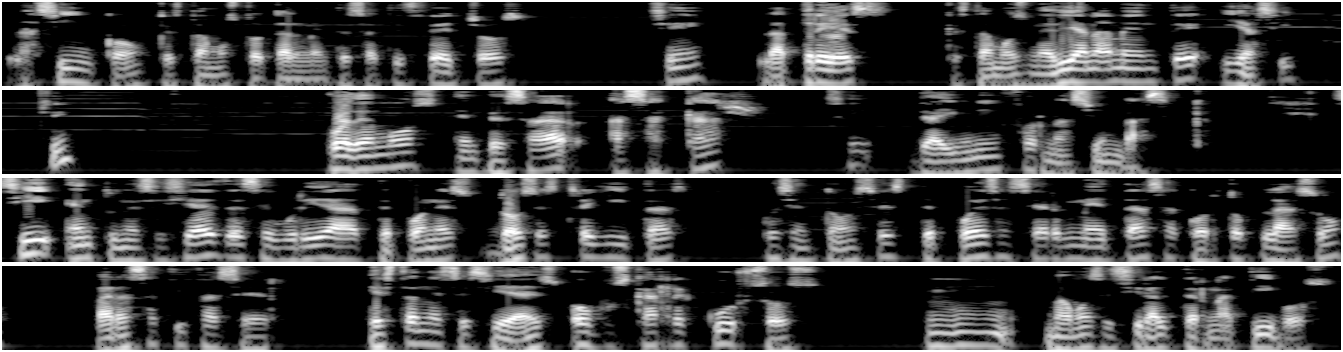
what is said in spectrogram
la 5 que estamos totalmente satisfechos, ¿sí? la 3 que estamos medianamente y así, ¿sí? Podemos empezar a sacar de ahí una información básica. Si en tus necesidades de seguridad te pones dos estrellitas, pues entonces te puedes hacer metas a corto plazo para satisfacer estas necesidades o buscar recursos, mm, vamos a decir, alternativos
